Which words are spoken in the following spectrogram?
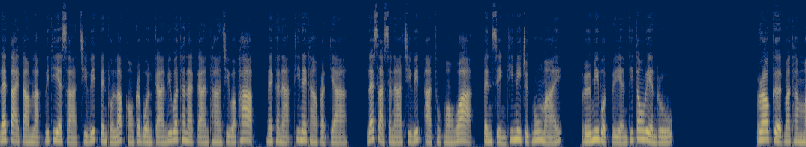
และตายตามหลักวิทยาศาสตร์ชีวิตเป็นผลลัพธ์ของกระบวนการวิวัฒนาการทางชีวภาพ ในขณะที่ในทางปรัชญา และศาสนาชีวิตอาจถูกมองว่าเป็นสิ่งที่มีจุดมุ่งหมาย หรือมีบทเรียนที่ต้องเรียนรู้ เราเกิดมาทำไม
